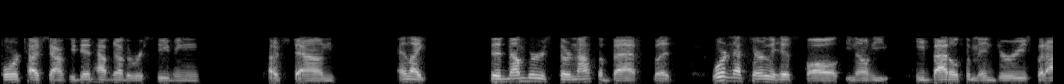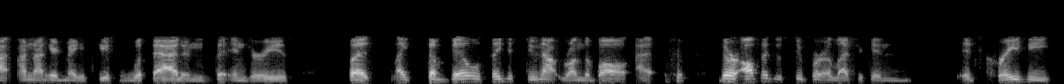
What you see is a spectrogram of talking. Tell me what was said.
four touchdowns. He did have another receiving touchdown, and like the numbers, they're not the best, but weren't necessarily his fault. You know, he he battled some injuries, but I, I'm not here to make excuses with that and the injuries. But like the Bills, they just do not run the ball. I, their offense is super electric, and it's crazy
